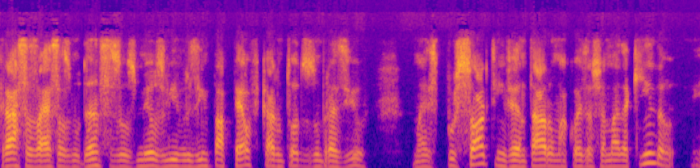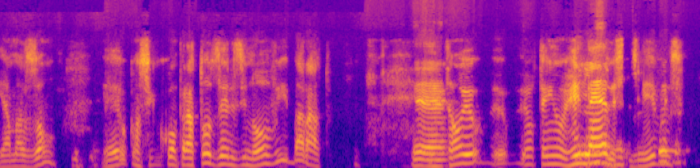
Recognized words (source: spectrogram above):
graças a essas mudanças, os meus livros em papel ficaram todos no Brasil, mas por sorte inventaram uma coisa chamada Kindle e Amazon, e eu consigo comprar todos eles de novo e barato. É. Então eu, eu, eu tenho relido esses livros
